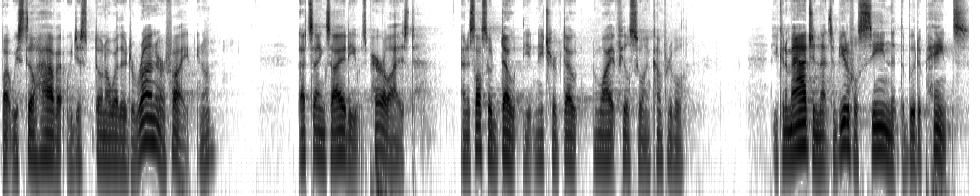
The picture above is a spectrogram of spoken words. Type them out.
but we still have it. We just don't know whether to run or fight, you know? That's anxiety, it was paralyzed. And it's also doubt, the nature of doubt, and why it feels so uncomfortable. You can imagine that's a beautiful scene that the Buddha paints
